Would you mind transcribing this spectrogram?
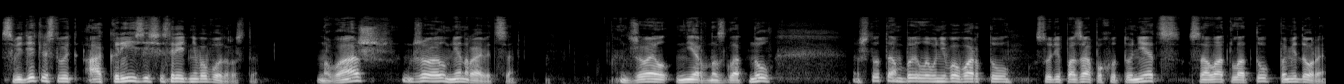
свидетельствует о кризисе среднего возраста. Но ваш, Джоэл, мне нравится. Джоэл нервно сглотнул. Что там было у него во рту? Судя по запаху, тунец, салат латук, помидоры.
